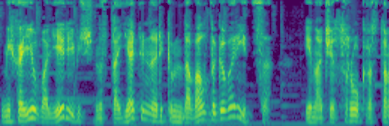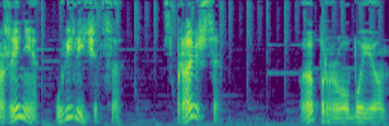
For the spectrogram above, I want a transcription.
Михаил Валерьевич настоятельно рекомендовал договориться, иначе срок расторжения увеличится. Справишься? Попробую,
